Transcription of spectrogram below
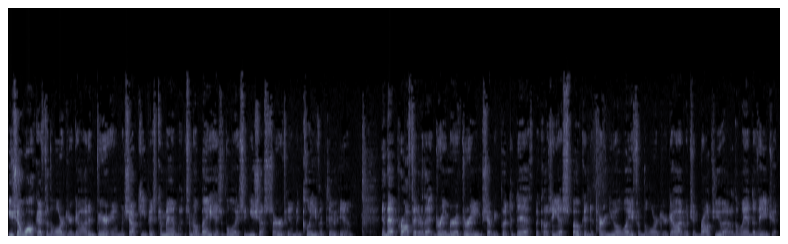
You shall walk after the Lord your God, and fear him, and shall keep his commandments, and obey his voice, and you shall serve him, and cleave unto him. And that prophet or that dreamer of dreams shall be put to death, because he has spoken to turn you away from the Lord your God, which had brought you out of the land of Egypt,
